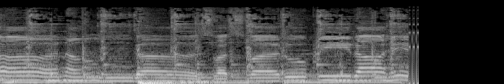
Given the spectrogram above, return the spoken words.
अनंग स्वस्वरूपी राहे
